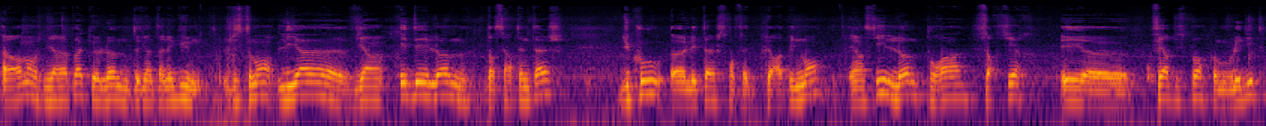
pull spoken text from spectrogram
Alors non, je ne dirais pas que l'homme devient un légume. Justement, l'IA vient aider l'homme dans certaines tâches. Du coup, euh, les tâches seront faites plus rapidement. Et ainsi, l'homme pourra sortir et euh, faire du sport, comme vous le dites,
